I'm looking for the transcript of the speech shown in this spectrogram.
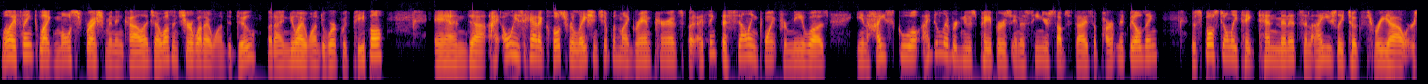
Well, I think like most freshmen in college, I wasn't sure what I wanted to do, but I knew I wanted to work with people and uh, I always had a close relationship with my grandparents, but I think the selling point for me was in high school, I delivered newspapers in a senior subsidized apartment building. It was supposed to only take 10 minutes, and I usually took three hours.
